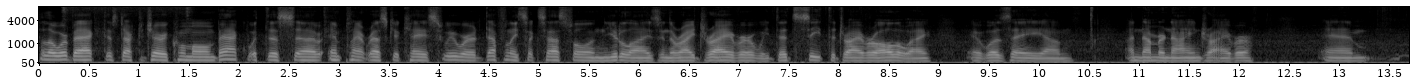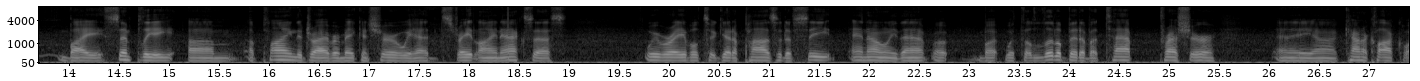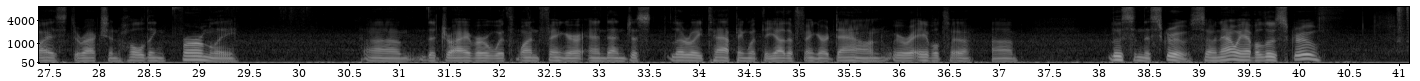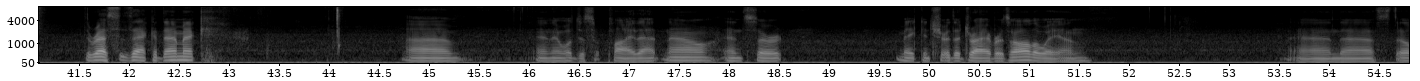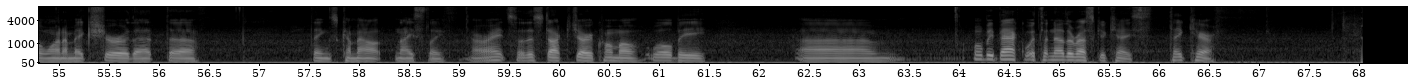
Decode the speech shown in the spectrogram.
Hello, we're back. This is Dr. Jerry Cuomo. I'm back with this uh, implant rescue case. We were definitely successful in utilizing the right driver. We did seat the driver all the way. It was a, um, a number nine driver. And by simply um, applying the driver, making sure we had straight line access, we were able to get a positive seat. And not only that, but, but with a little bit of a tap pressure and a uh, counterclockwise direction, holding firmly um, the driver with one finger and then just literally tapping with the other finger down, we were able to um, loosen the screw. So now we have a loose screw. The rest is academic. Um, and then we'll just apply that now. Insert, making sure the driver is all the way in. And uh, still want to make sure that uh, things come out nicely. All right, so this is Dr. Jerry Cuomo. We'll be um, we'll be back with another rescue case. Take care.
